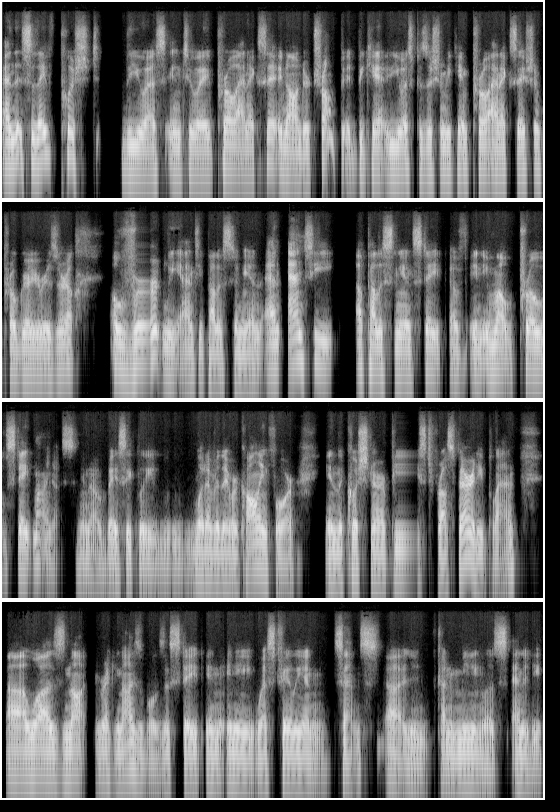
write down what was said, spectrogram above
and so they've pushed the U.S. into a pro-annexation. You know, under Trump, it became the U.S. position became pro-annexation, pro-Greater Israel, overtly anti-Palestinian and anti a Palestinian state of in well pro state minus, you know, basically whatever they were calling for in the Kushner peace to prosperity plan uh, was not recognizable as a state in any Westphalian sense, uh, kind of meaningless entity.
